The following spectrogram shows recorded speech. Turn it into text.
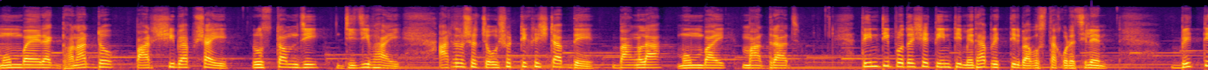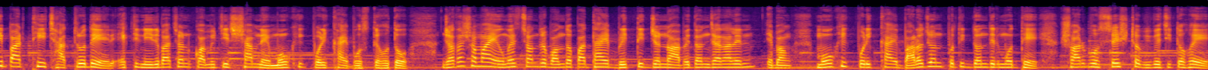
মুম্বাইয়ের এক ধনাঢ্য পার্সি ব্যবসায়ী রুস্তমজি জিজি ভাই আঠারোশো চৌষট্টি খ্রিস্টাব্দে বাংলা, মুম্বাই, মাদ্রাজ তিনটি প্রদেশে তিনটি মেধাবৃত্তির ব্যবস্থা করেছিলেন। বৃত্তিপ্রার্থী ছাত্রদের একটি নির্বাচন কমিটির সামনে মৌখিক পরীক্ষায় বসতে হতো। যথাসময়ে উমেশচন্দ্র বন্দ্যোপাধ্যায় বৃত্তির জন্য আবেদন জানালেন এবং মৌখিক পরীক্ষায় বারো জন প্রতিদ্বন্দ্বীর মধ্যে সর্বশ্রেষ্ঠ বিবেচিত হয়ে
